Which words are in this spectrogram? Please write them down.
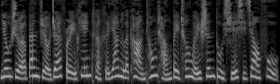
User Banjo、Jeffrey Hinton 和 Yann LeCun 通常被称为深度学习教父。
